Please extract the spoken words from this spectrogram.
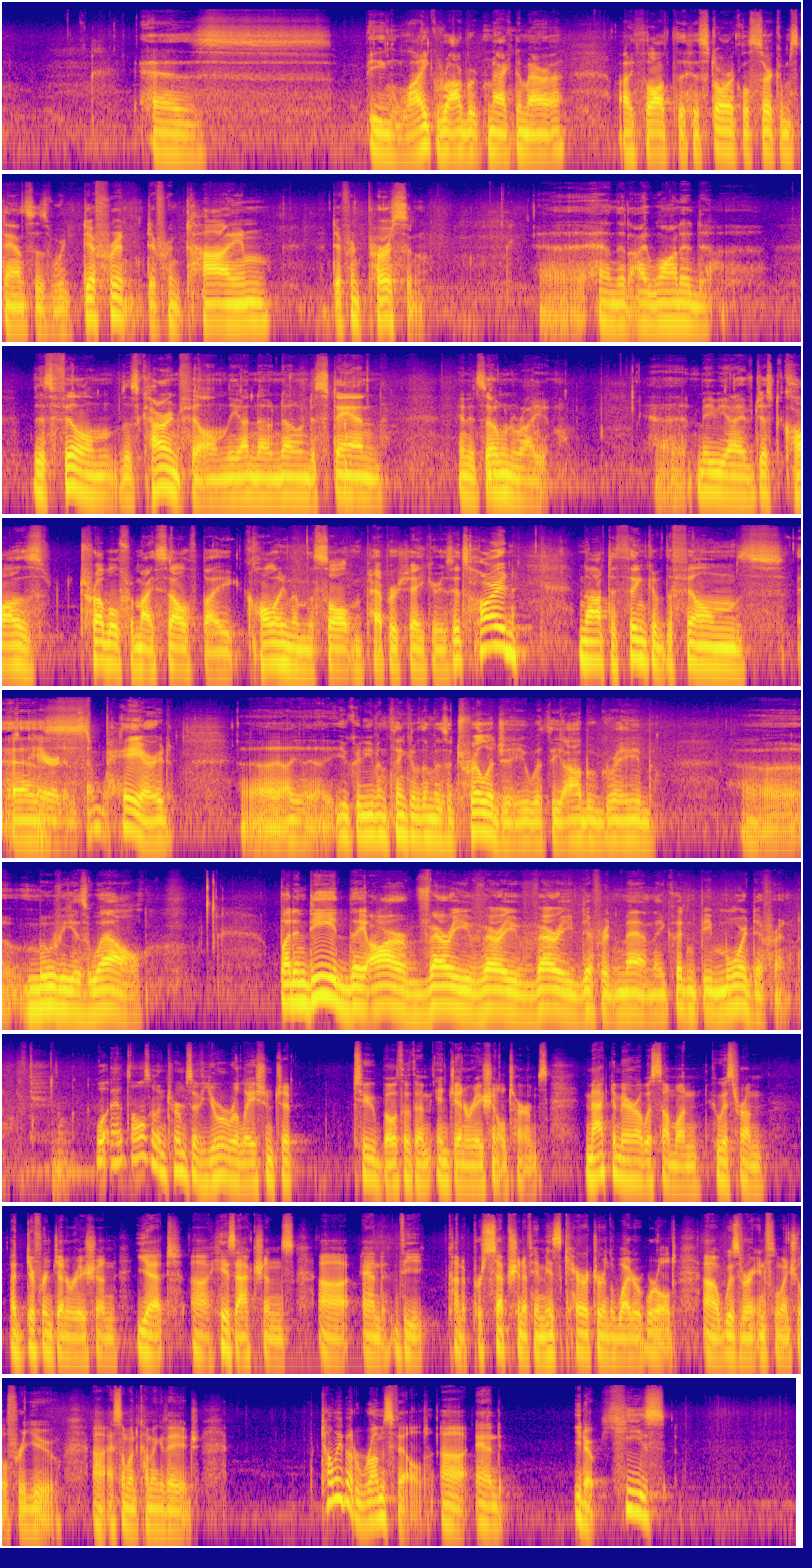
as being like Robert McNamara. I thought the historical circumstances were different, different time, different person, uh, and that I wanted this film, this current film, The Unknown Known, to stand in its own right. Uh, maybe I've just caused trouble for myself by calling them the salt and pepper shakers. It's hard not to think of the films as paired in some way. Paired. Uh, you could even think of them as a trilogy with the Abu Ghraib uh, movie as well. But indeed, they are very, very, very different men. They couldn't be more different. Well, it's also in terms of your relationship to both of them in generational terms. McNamara was someone who is from a different generation, yet uh, his actions uh, and the kind of perception of him, his character in the wider world, uh, was very influential for you uh, as someone coming of age. Tell me about Rumsfeld, uh, and you know he's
